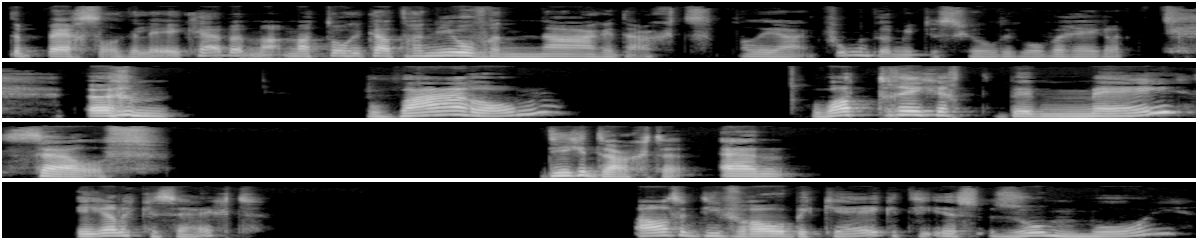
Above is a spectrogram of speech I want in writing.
de pers zal gelijk hebben, maar, maar toch, ik had er niet over nagedacht. Ja, ik voel me er een beetje schuldig over eigenlijk. Um, waarom, wat triggert bij mij zelf die gedachte? En eerlijk gezegd, als ik die vrouw bekijk, die is zo mooi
